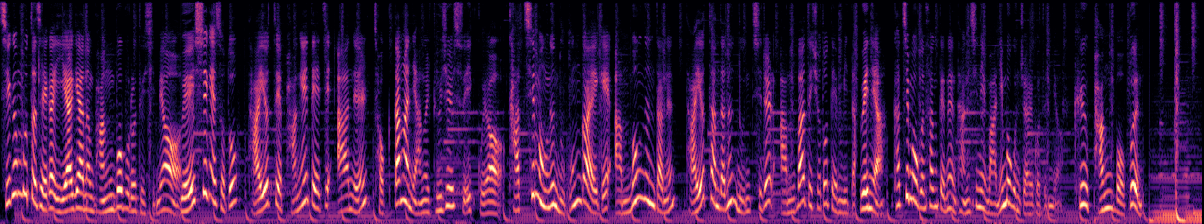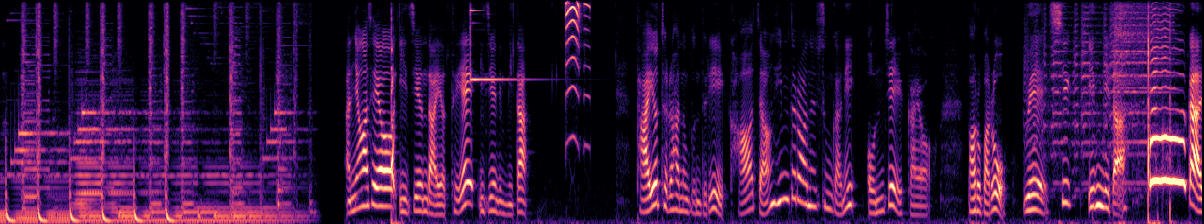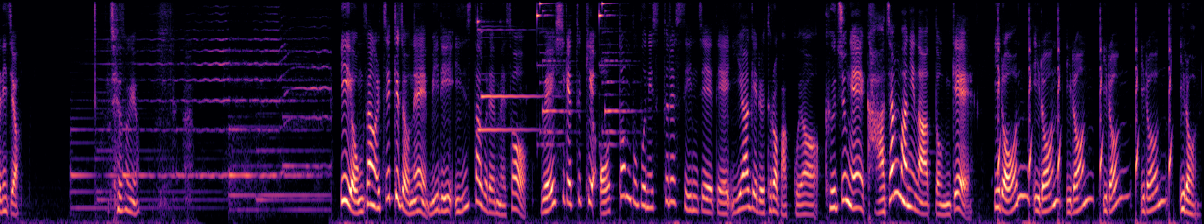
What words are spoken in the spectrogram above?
지금부터 제가 이야기하는 방법으로 드시면 외식에서도 다이어트에 방해되지 않을 적당한 양을 드실 수 있고요. 같이 먹는 누군가에게 안 먹는다는 다이어트 한다는 눈치를 안 받으셔도 됩니다. 왜냐? 같이 먹은 상태는 당신이 많이 먹은 줄 알거든요. 그 방법은 안녕하세요. 이지은 다이어트의 이지은입니다. 다이어트를 하는 분들이 가장 힘들어하는 순간이 언제일까요? 바로바로 바로 외식입니다. 후가 아니죠. 죄송해요. 이 영상을 찍기 전에 미리 인스타그램에서 외식에 특히 어떤 부분이 스트레스인지에 대해 이야기를 들어봤고요. 그 중에 가장 많이 나왔던 게 이런, 이런, 이런, 이런, 이런, 이런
